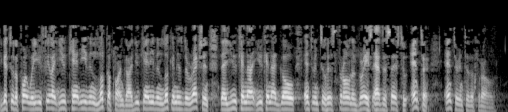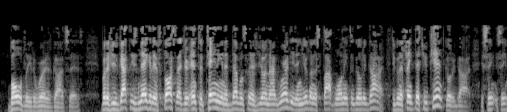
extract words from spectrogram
You get to the point where you feel like you can't even look upon God, you can't even look in His direction, that you cannot, you cannot go enter into His throne of grace, as it says to enter, enter into the throne. Boldly, the Word of God says. But if you've got these negative thoughts that you're entertaining and the devil says you're not worthy, then you're going to stop wanting to go to God. You're going to think that you can't go to God. You see? You see?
